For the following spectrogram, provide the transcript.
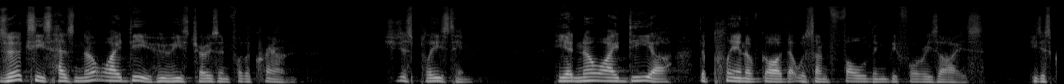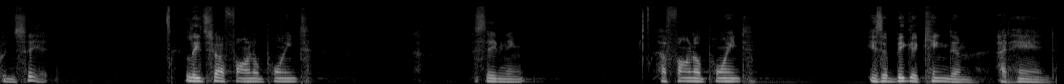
Xerxes has no idea who he's chosen for the crown. She just pleased him. He had no idea the plan of God that was unfolding before his eyes. He just couldn't see it. Leads to our final point this evening. Our final point is a bigger kingdom at hand.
